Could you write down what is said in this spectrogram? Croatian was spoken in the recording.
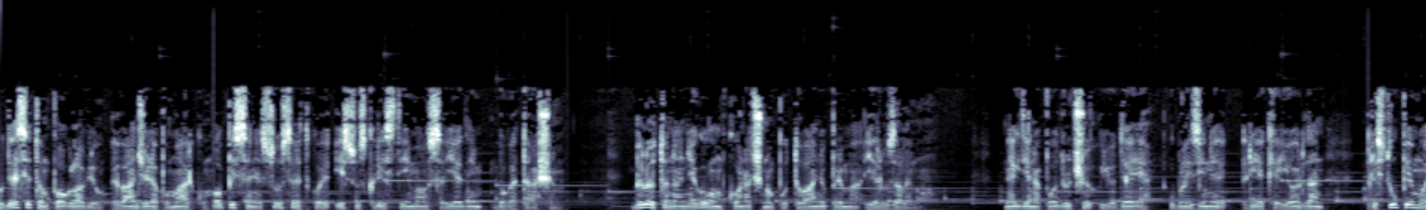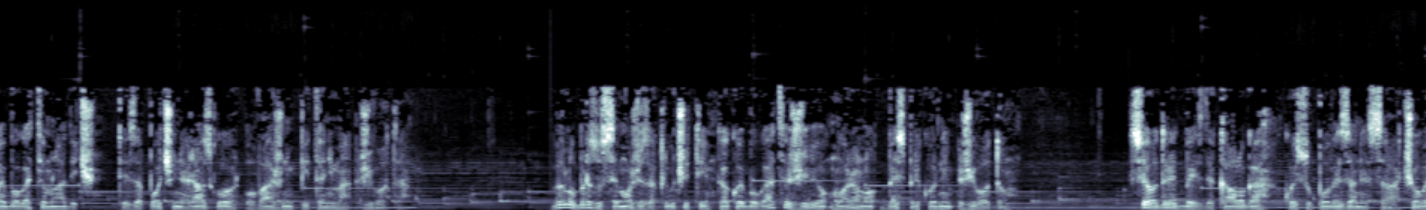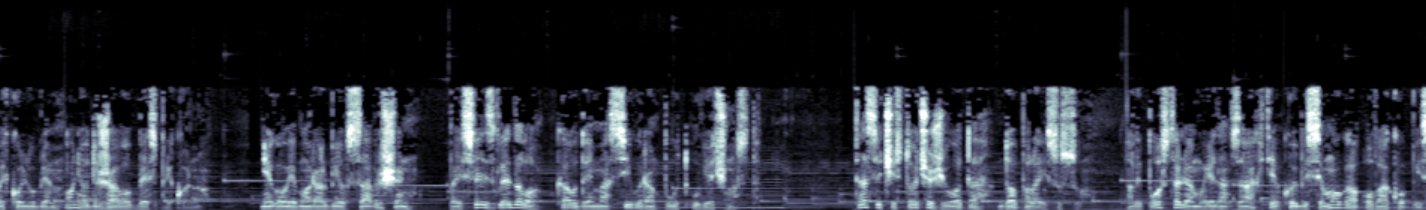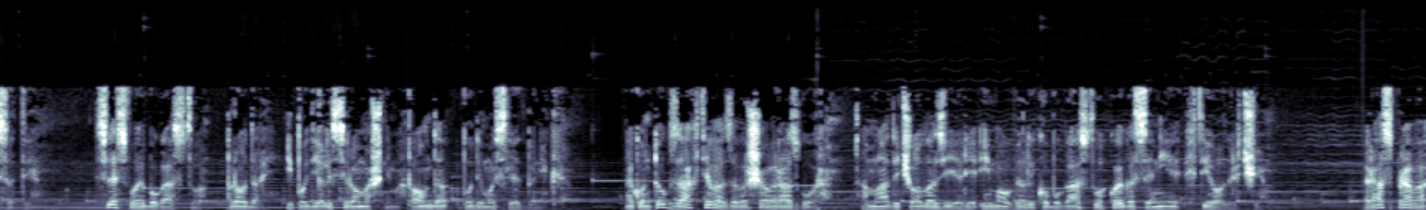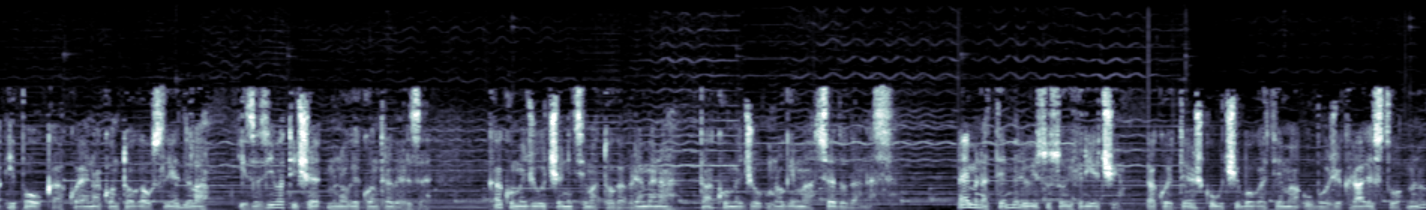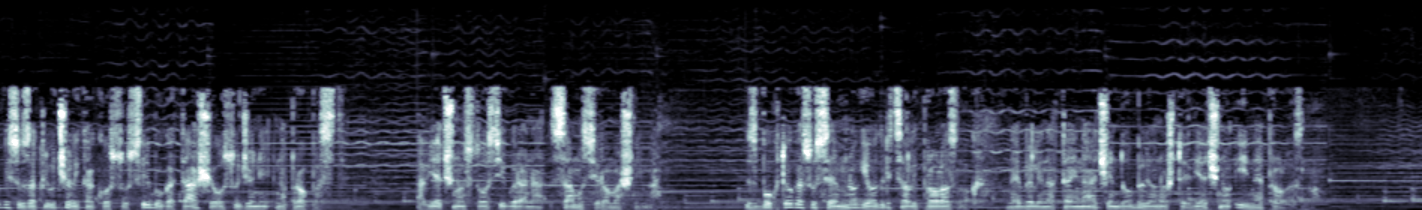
U desetom poglavlju Evanđelja po Marku opisan je susret koji je Isus Krist imao sa jednim bogatašem. Bilo je to na njegovom konačnom putovanju prema Jeruzalemu. Negdje na području Judeje, u blizini rijeke Jordan, pristupio mu je bogati mladić, te započine razgovor o važnim pitanjima života. Vrlo brzo se može zaključiti kako je bogata živio moralno besprekornim životom. Sve odredbe iz dekaloga koje su povezane sa čovjekoljubljem on je održavao besprekorno. Njegov je moral bio savršen, pa je sve izgledalo kao da ima siguran put u vječnost. Ta se čistoća života dopala Isusu, ali postavlja mu jedan zahtjev koji bi se mogao ovako opisati. Sve svoje bogatstvo prodaj i podijeli siromašnima, pa onda budi moj sljedbenik. Nakon tog zahtjeva završava razgovor, a mladić odlazi jer je imao veliko bogatstvo kojega se nije htio odreći. Rasprava i pouka koja je nakon toga uslijedila izazivati će mnoge kontraverze, kako među učenicima toga vremena, tako među mnogima sve do danas. Naime, na temelju Isusovih riječi, kako je teško ući bogatima u Božje kraljevstvo, mnogi su zaključili kako su svi bogataši osuđeni na propast, a vječnost osigurana samo siromašnima. Zbog toga su se mnogi odricali prolaznog, ne bili na taj način dobili ono što je vječno i neprolazno.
